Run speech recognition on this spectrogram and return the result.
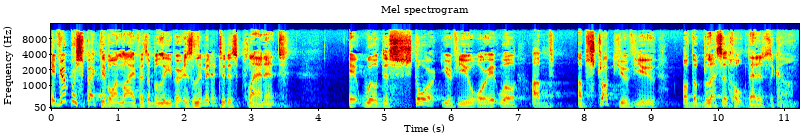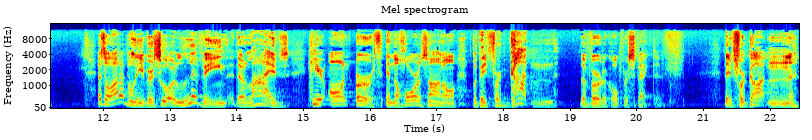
If your perspective on life as a believer is limited to this planet, it will distort your view or it will ob- obstruct your view of the blessed hope that is to come. There's a lot of believers who are living their lives here on earth in the horizontal, but they've forgotten the vertical perspective. They've forgotten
